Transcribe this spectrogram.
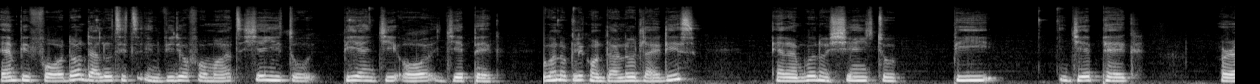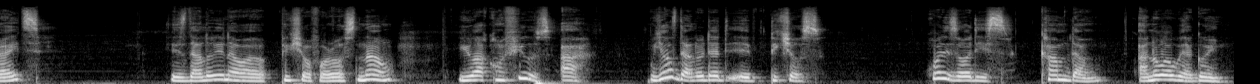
mp4 don't download it in video format. Change it to png or jpeg. I'm going to click on download like this and i'm going to change to pjpeg all right it's downloading our picture for us. Now you are confused. Ah we just downloaded uh, pictures. What is all this? Calm down. I know where we are going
